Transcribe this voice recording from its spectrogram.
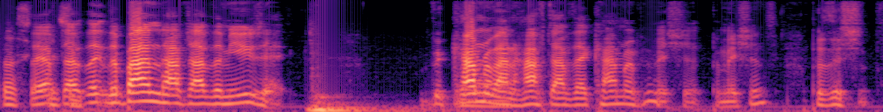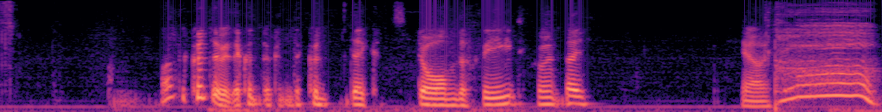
That's- They have to have, listen, the, band have to have the music. The cameraman have to have their camera permission permissions positions. well, they could do it. They could they could they could, they could storm the feed, couldn't they? You know,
